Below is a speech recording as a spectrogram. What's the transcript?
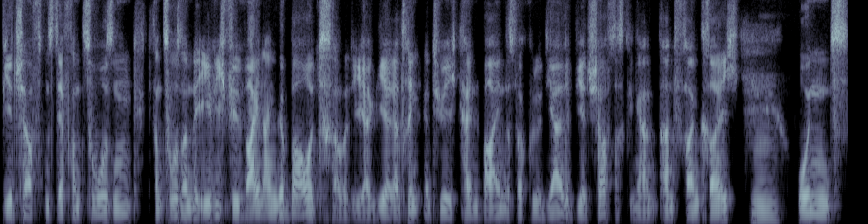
Wirtschaftens der Franzosen. Die Franzosen haben da ewig viel Wein angebaut, aber die Algerier trinken natürlich keinen Wein. Das war koloniale Wirtschaft, das ging an, an Frankreich. Mhm. Und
